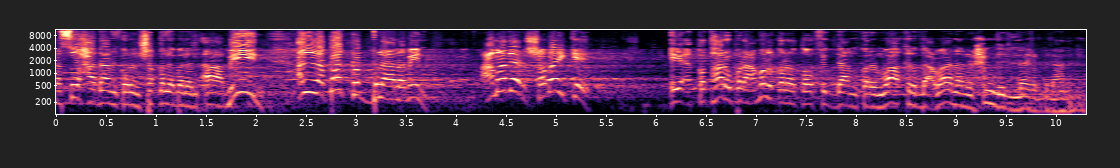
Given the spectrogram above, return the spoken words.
নাসুহা দান করেন। সকলে বলেন, আমিন। আল্লাহ পাক রব্বুল আলামিন আমাদের সবাইকে এই কথার উপর আমল করার তৌফিক দান করেন। ওয়াখির দাওয়ানা আলহামদুলিল্লাহ রাব্বিল আলামিন।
